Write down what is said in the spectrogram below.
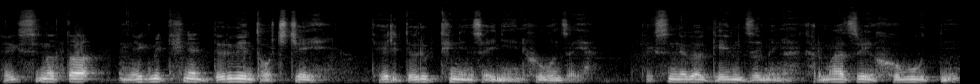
Тэгсэн одоо нэг мэдхнээ дөрвийн туучжээ. Тэр дөрөвдөх нь энэ саяны энэ хөвгөн заяа. Тэгсэн нөгөө гемзэмэн кармазын хөвүүд нь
